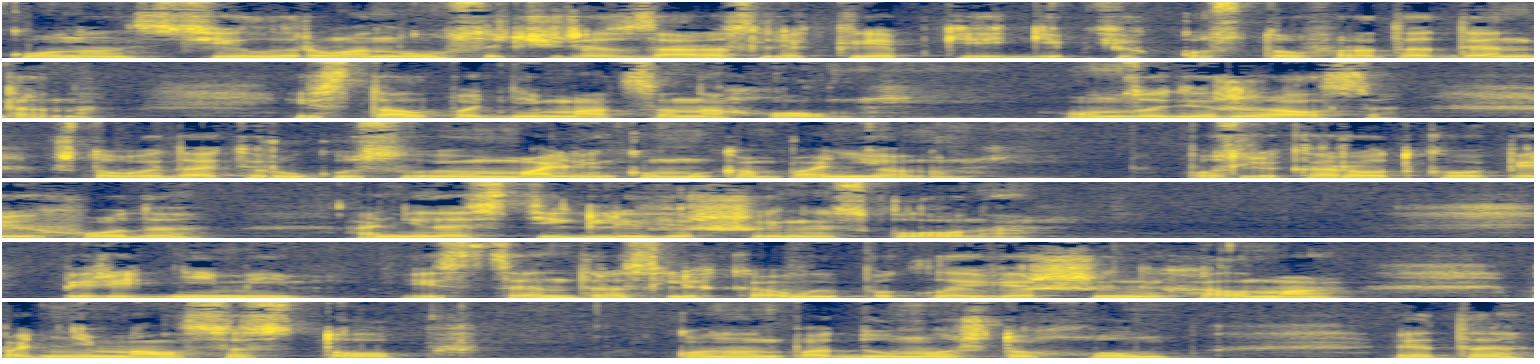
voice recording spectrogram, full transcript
Конан с силой рванулся через заросли крепких гибких кустов рододендрона и стал подниматься на холм. Он задержался, чтобы дать руку своему маленькому компаньону. После короткого перехода они достигли вершины склона. Перед ними из центра слегка выпуклой вершины холма поднимался столб. Конан подумал, что холм – это,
